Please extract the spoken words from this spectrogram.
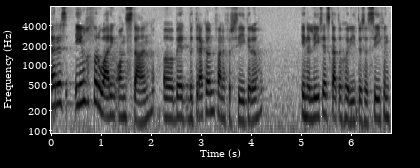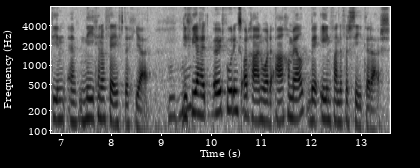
Er is enige verwarring ontstaan uh, bij het betrekken van een verzekerde in de leeftijdscategorie tussen 17 en 59 jaar, mm -hmm. die via het uitvoeringsorgaan worden aangemeld bij een van de verzekeraars.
